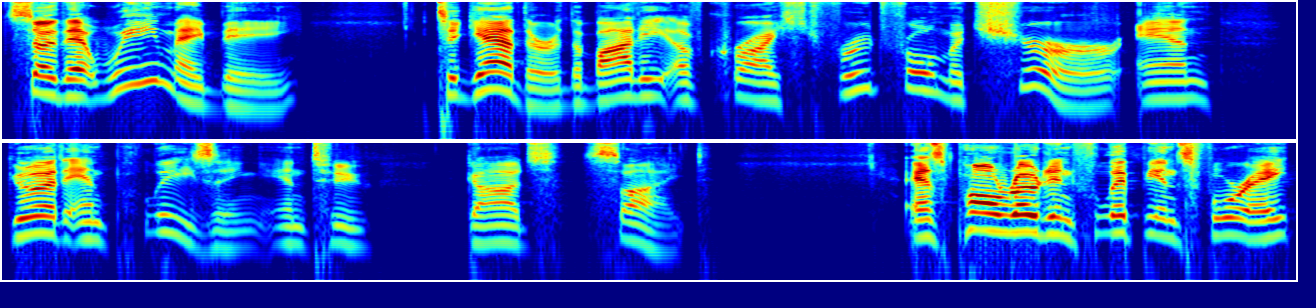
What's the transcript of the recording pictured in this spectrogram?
so that we may be together the body of Christ, fruitful, mature, and good and pleasing into God's sight. As Paul wrote in Philippians 4 8,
